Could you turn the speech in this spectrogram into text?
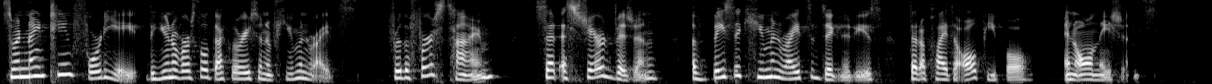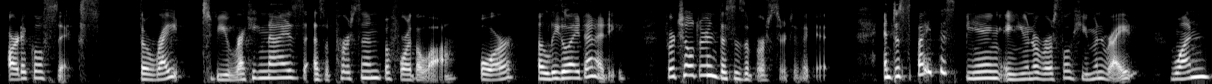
So, in 1948, the Universal Declaration of Human Rights, for the first time, set a shared vision of basic human rights and dignities that apply to all people and all nations. Article 6 the right to be recognized as a person before the law, or a legal identity. For children, this is a birth certificate. And despite this being a universal human right, one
